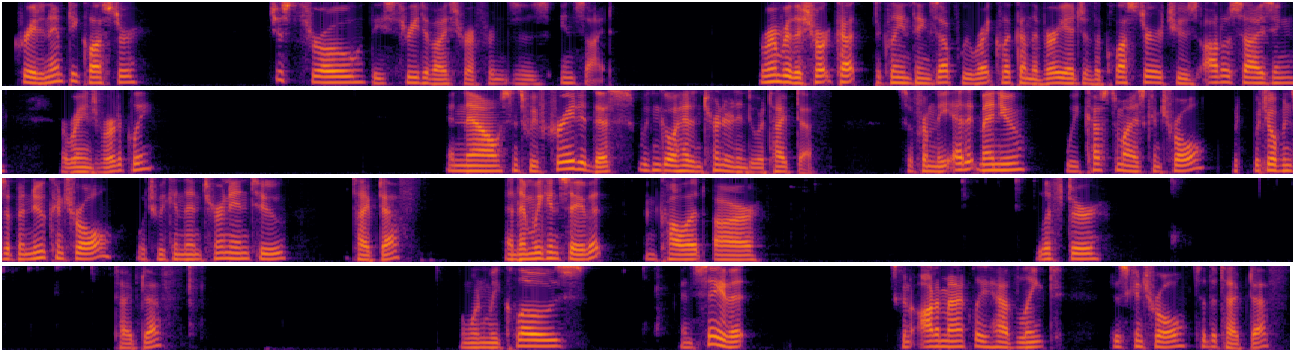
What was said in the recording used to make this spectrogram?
create an empty cluster, just throw these three device references inside. Remember the shortcut to clean things up. We right click on the very edge of the cluster, choose auto sizing, arrange vertically. And now, since we've created this, we can go ahead and turn it into a type def. So from the edit menu, we customize control, which opens up a new control, which we can then turn into type def. And then we can save it and call it our lifter type def. And when we close and save it, it's going to automatically have linked this control to the type def.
